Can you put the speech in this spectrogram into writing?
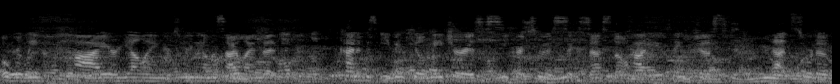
overly high or yelling or screaming on the sideline, that kind of his even keeled nature is a secret to his success, though. How do you think just that sort of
